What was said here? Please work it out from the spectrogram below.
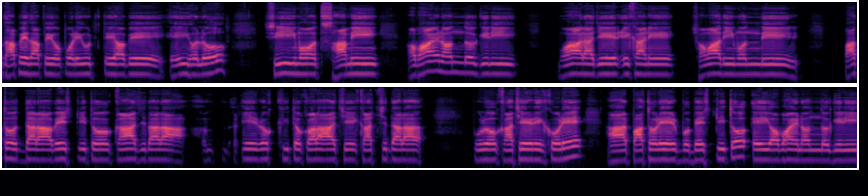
ধাপে ধাপে ওপরে উঠতে হবে। এই হলো শ্রীমৎ স্বামী অভয়নন্দগিরি মহারাজের এখানে সমাধি মন্দির। পাথর দ্বারা বেষ্টিত, কাঁচ দ্বারা এ রক্ষিত করা আছে কাঁচ দ্বারা, পুরো কাঁচের এ করে আর পাথরের বেষ্টিত এই অভয়নন্দগিরি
